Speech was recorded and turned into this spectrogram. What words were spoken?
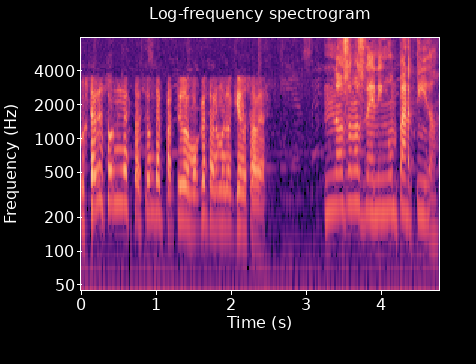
¿ustedes son una estación del Partido Demócrata? No me lo quiero saber. No somos de ningún partido.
